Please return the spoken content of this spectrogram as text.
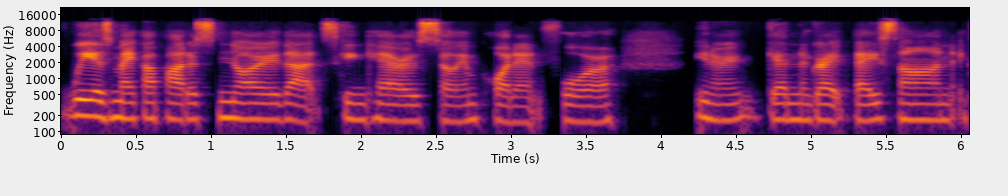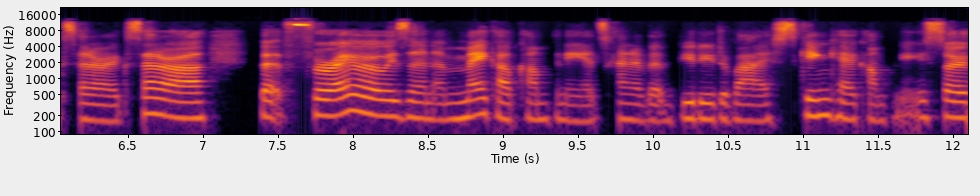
We as makeup artists know that skincare is so important for you know, getting a great base on, et cetera, et cetera. But Foreo isn't a makeup company, it's kind of a beauty device skincare company. So,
